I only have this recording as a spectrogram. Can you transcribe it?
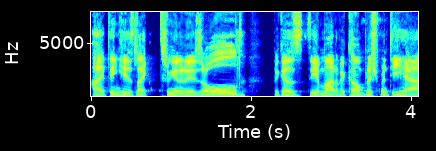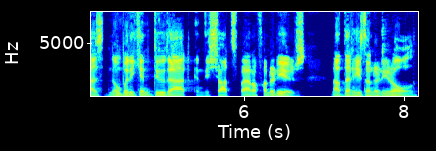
I think he's like 300 years old because the amount of accomplishment he has, nobody can do that in the short span of 100 years. Not that he's 100 years old.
